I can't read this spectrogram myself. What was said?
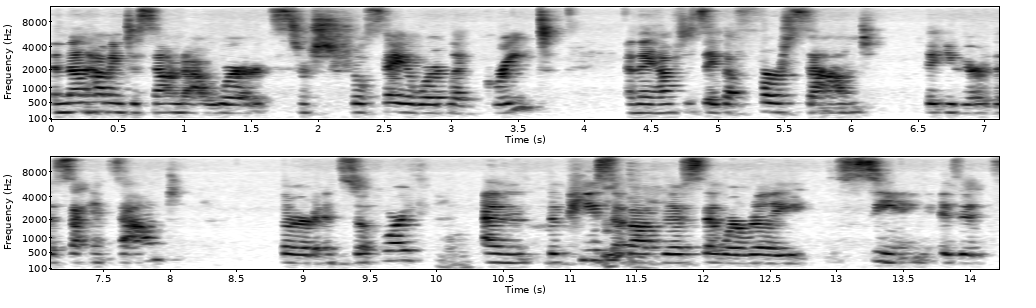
and then having to sound out words. So she'll say a word like great, and they have to say the first sound that you hear, the second sound, third, and so forth. Wow. And the piece about this that we're really seeing is it's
